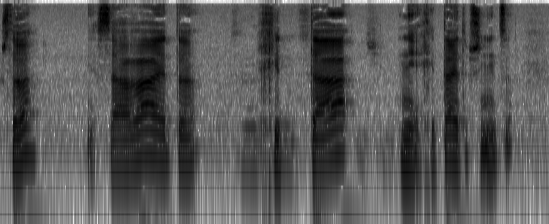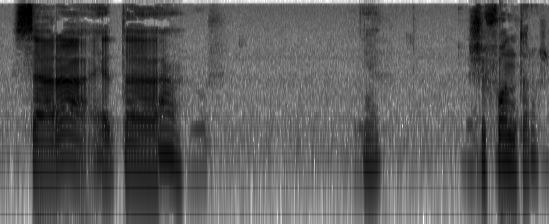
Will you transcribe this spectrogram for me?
Что? Сара это хита. Не, хита это пшеница. Сара это... Нет. Шифон это рожь.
